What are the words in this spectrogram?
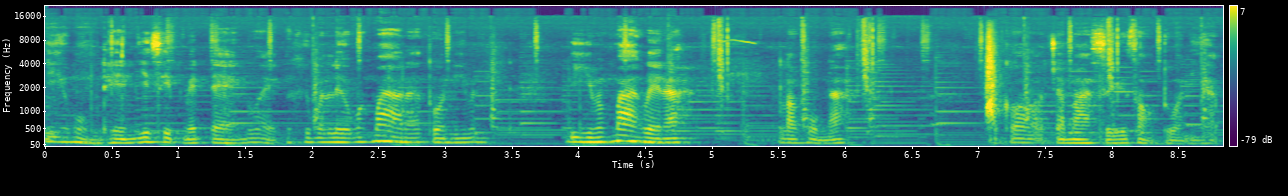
นี่ผมเทน 20 เม็ดแดงด้วย ก็คือมันเร็วมากๆนะตัวนี้มันดีมากๆเลยนะสำหรับผมนะ ก็จะมาซื้อ 2 ตัวนี้ครับ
